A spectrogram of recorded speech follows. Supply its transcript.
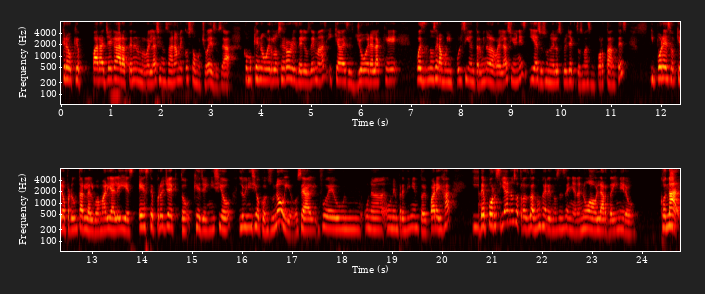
Creo que para llegar a tener una relación sana me costó mucho eso. O sea, como que no ver los errores de los demás y que a veces yo era la que pues no será muy impulsiva en términos de las relaciones y eso es uno de los proyectos más importantes. Y por eso quiero preguntarle algo a Mariale y es, este proyecto que ella inició, lo inició con su novio, o sea, fue un, una, un emprendimiento de pareja y de por sí a nosotras las mujeres nos enseñan a no hablar de dinero con nadie.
